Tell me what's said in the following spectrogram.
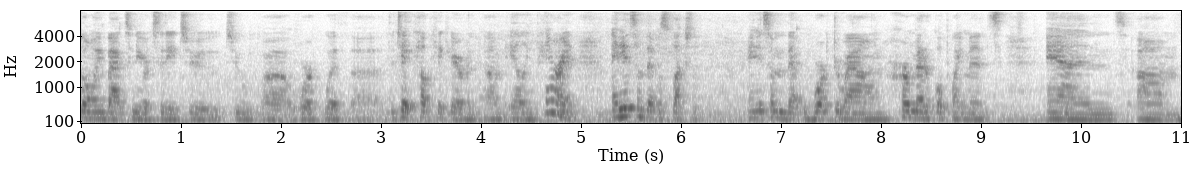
going back to New York City to to uh, work with uh, to take help take care of an um, ailing parent, I needed something that was flexible. I needed something that worked around her medical appointments and um,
